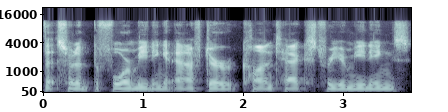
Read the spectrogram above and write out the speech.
that sort of before meeting and after context for your meetings,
